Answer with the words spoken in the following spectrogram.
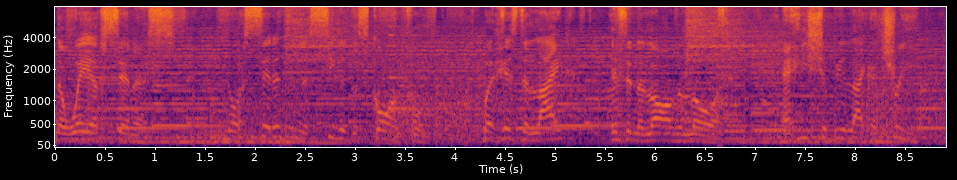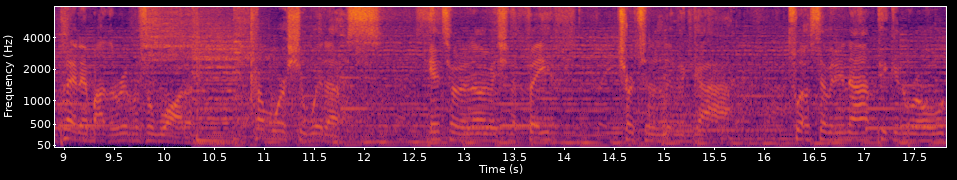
the way of sinners, nor sitteth in the seat of the scornful. But his delight is in the law of the Lord, and he shall be like a tree planted by the rivers of water. Come worship with us. Enter the denomination of faith, Church of the Living God, 1279 Pickens Road,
